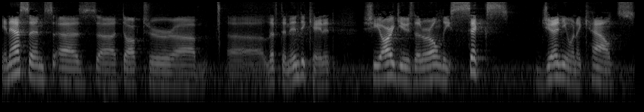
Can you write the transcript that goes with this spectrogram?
In essence, as uh, Dr. Um, uh, Litfin indicated, she argues that there are only six genuine accounts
